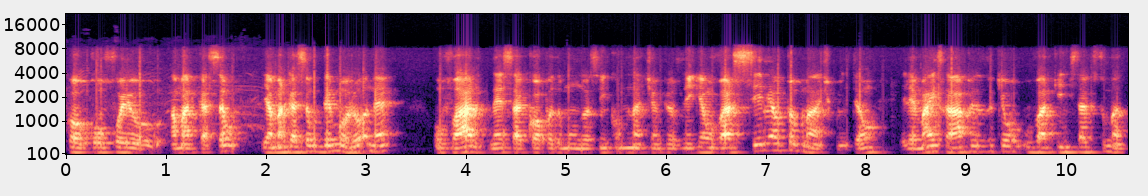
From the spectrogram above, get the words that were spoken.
qual, qual foi o- a marcação, e a marcação demorou, né? O VAR, nessa Copa do Mundo, assim como na Champions League, é um VAR semi-automático. Então, ele é mais rápido do que o, o VAR que a gente está acostumado.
